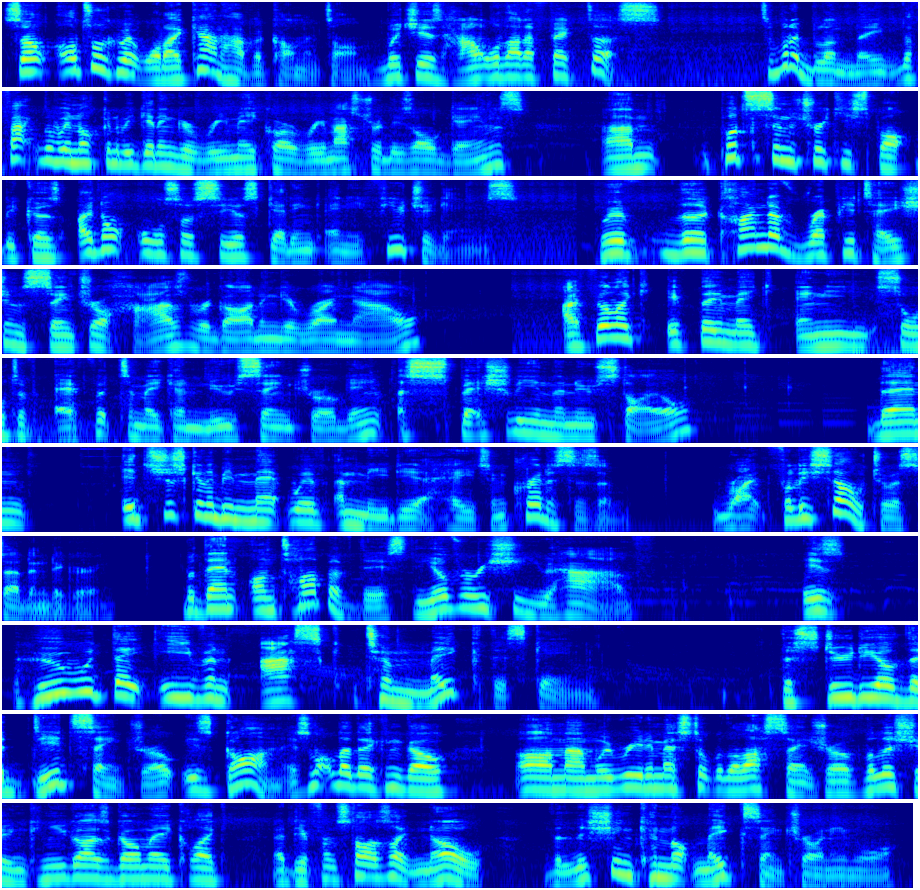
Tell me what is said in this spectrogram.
So I'll talk about what I can have a comment on, which is how will that affect us? To put it bluntly, the fact that we're not going to be getting a remake or a remaster of these old games um, puts us in a tricky spot because I don't also see us getting any future games. With the kind of reputation Row has regarding it right now, I feel like if they make any sort of effort to make a new Saints game, especially in the new style, then it's just going to be met with immediate hate and criticism. Rightfully so, to a certain degree. But then, on top of this, the other issue you have is who would they even ask to make this game? The studio that did Saints Row is gone. It's not like they can go, oh man, we really messed up with the last Saints Row. Volition, can you guys go make like a different style? It's like, no, Volition cannot make Saints Row anymore.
